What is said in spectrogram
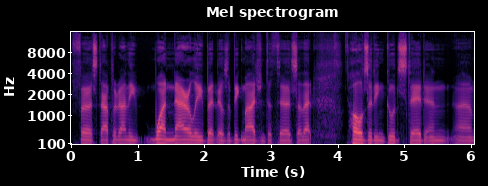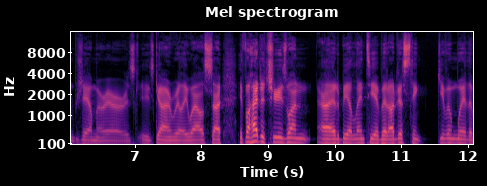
first up. It only won narrowly, but there was a big margin to third, so that holds it in good stead. And um, Joao Moreira is is going really well. So if I had to choose one, uh, it'd be Olentia, but I just think. Given where the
